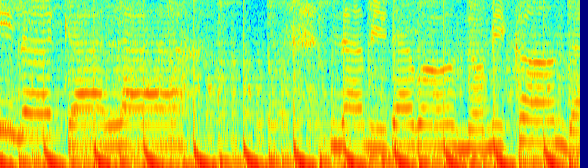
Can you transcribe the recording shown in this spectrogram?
いながら涙を飲み込んだ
